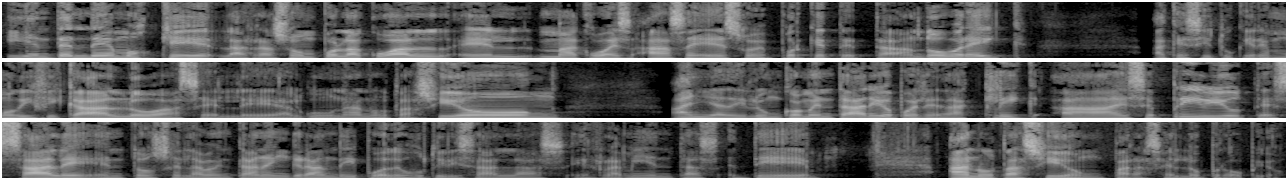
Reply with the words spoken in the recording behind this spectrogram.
Y entendemos que la razón por la cual el macOS hace eso es porque te está dando break a que si tú quieres modificarlo, hacerle alguna anotación, añadirle un comentario, pues le das clic a ese preview, te sale entonces la ventana en grande y puedes utilizar las herramientas de anotación para hacer lo propio.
